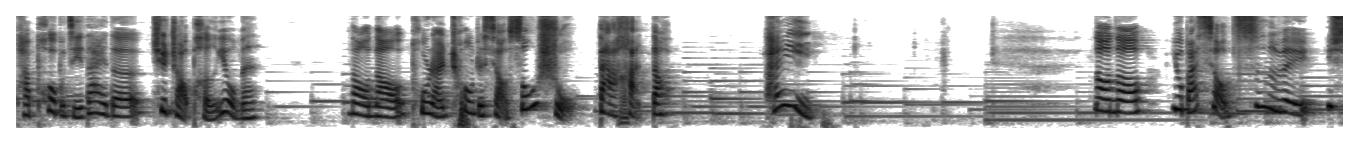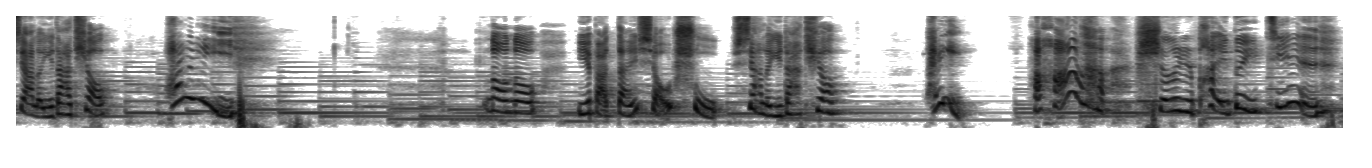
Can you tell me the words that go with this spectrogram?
他迫不及待地去找朋友们。闹闹突然冲着小松鼠大喊道：“嘿！”闹闹又把小刺猬吓了一大跳。“嘿！”闹闹也把胆小鼠吓了一大跳。嘿，哈哈，生日派对见！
